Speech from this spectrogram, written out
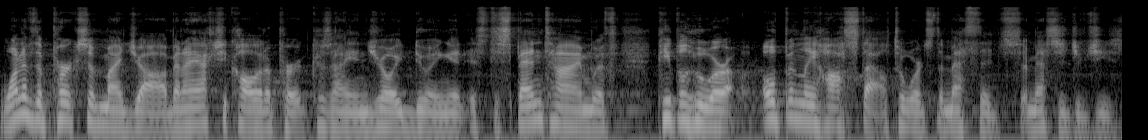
One of the perks of my job, and I actually call it a perk because I enjoy doing it, is to spend time with people who are openly hostile towards the message, the message of Jesus.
